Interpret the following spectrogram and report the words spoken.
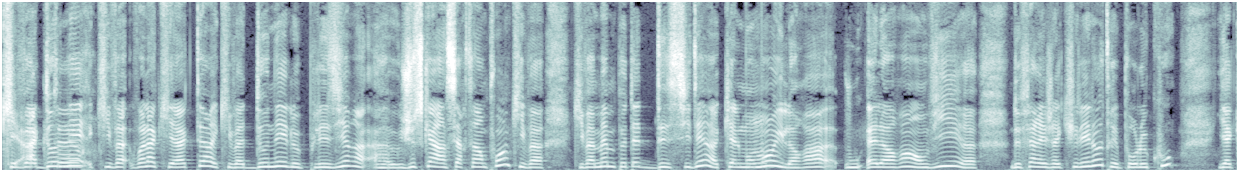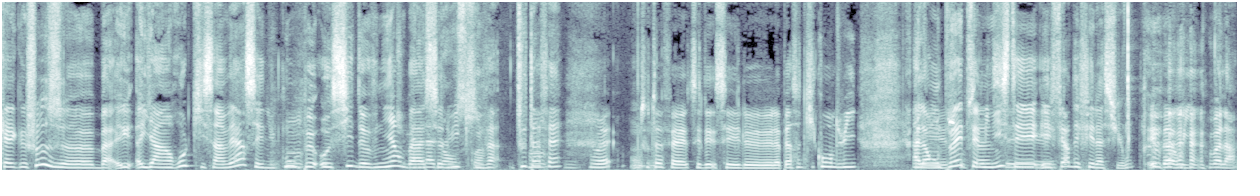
qui va acteur. donner qui va voilà qui est acteur et qui va donner le plaisir à- jusqu'à un certain point qui va qui va même peut-être décider à quel moment il aura ou elle aura envie euh, de faire éjaculer l'autre et pour le coup il y a quelque chose euh, bah, il y a un rôle qui s'inverse et du coup on peut aussi devenir bah, celui danse, qui quoi. va tout à Mm. fait Ouais, tout à fait. C'est la personne qui conduit. alors Et on peut être féministe et, et faire des fellations Eh ben oui, voilà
